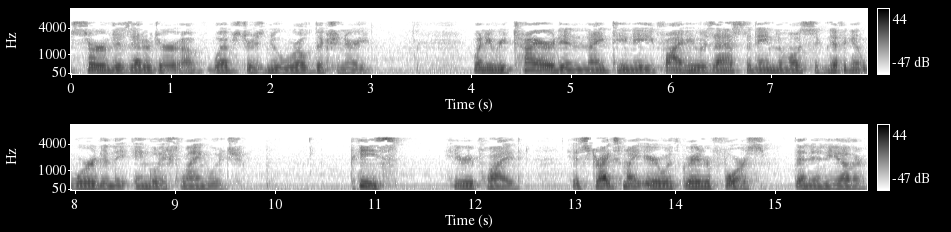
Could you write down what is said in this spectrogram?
served as editor of Webster's New World Dictionary. When he retired in 1985, he was asked to name the most significant word in the English language. Peace, he replied. It strikes my ear with greater force than any other.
